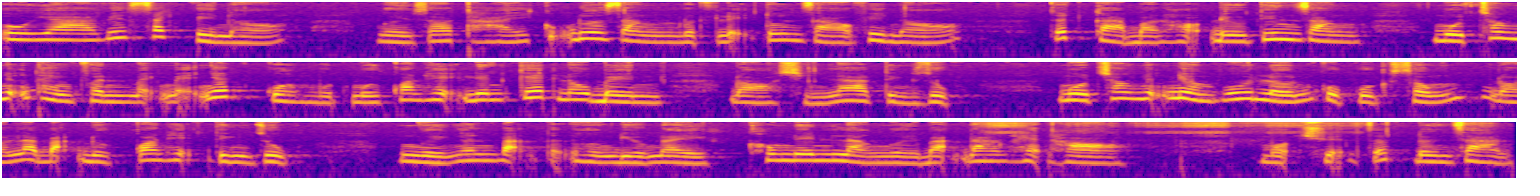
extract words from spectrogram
Oya viết sách về nó, người Do Thái cũng đưa rằng luật lệ tôn giáo về nó. Tất cả bọn họ đều tin rằng một trong những thành phần mạnh mẽ nhất của một mối quan hệ liên kết lâu bền đó chính là tình dục. Một trong những niềm vui lớn của cuộc sống đó là bạn được quan hệ tình dục. Người ngăn bạn tận hưởng điều này không nên là người bạn đang hẹn hò. Mọi chuyện rất đơn giản.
